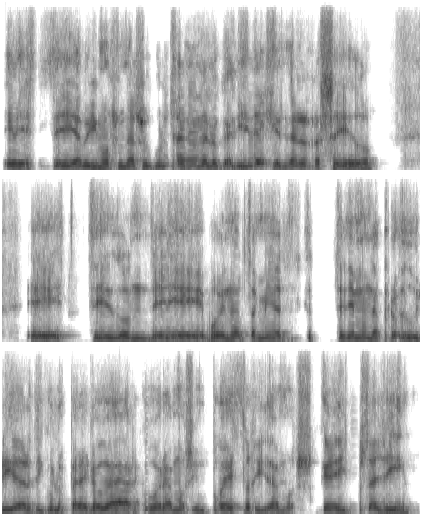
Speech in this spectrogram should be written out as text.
este, abrimos una sucursal en la localidad de General Racedo, este, donde, bueno, también tenemos una proveeduría de artículos para el hogar, cobramos impuestos y damos créditos allí.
